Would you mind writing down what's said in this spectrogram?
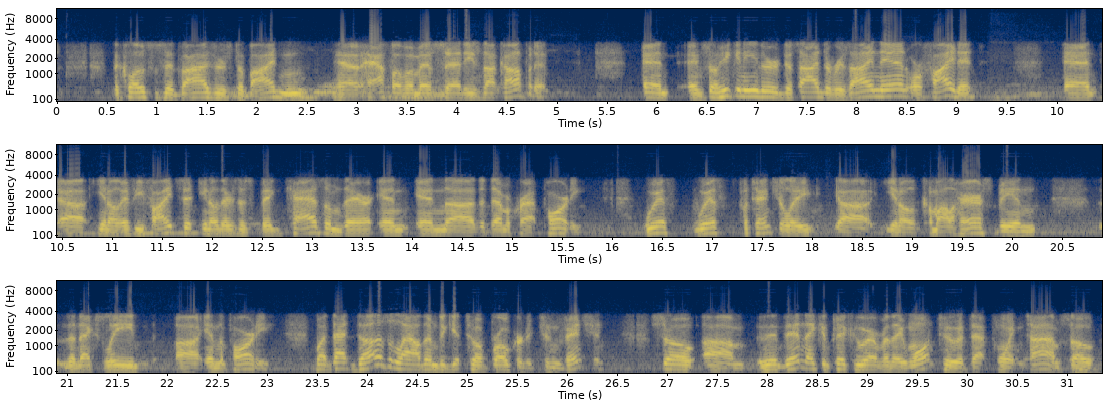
the closest advisors to Biden, ha- half of them has said he's not competent. And, and so he can either decide to resign then or fight it. And, uh, you know, if he fights it, you know, there's this big chasm there in, in, uh, the Democrat party with, with potentially, uh, you know, Kamala Harris being the next lead, uh, in the party but that does allow them to get to a brokered convention. So um, then they can pick whoever they want to at that point in time. So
